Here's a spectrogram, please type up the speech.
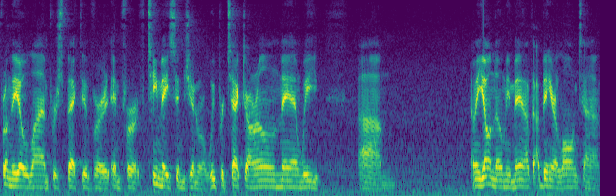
from the O line perspective, or and for teammates in general. We protect our own man. We, um, I mean, y'all know me, man. I've, I've been here a long time.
